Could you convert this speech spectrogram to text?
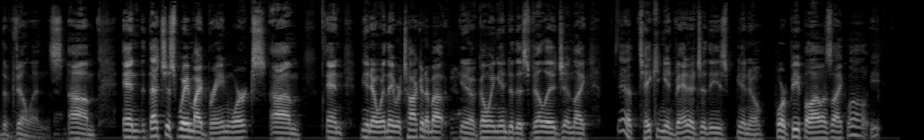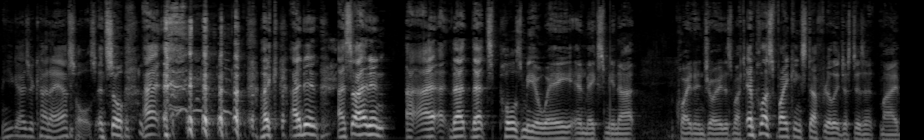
the villains. Um, and that's just the way my brain works. Um, and you know when they were talking about you know going into this village and like yeah taking advantage of these you know poor people i was like well you, you guys are kind of assholes. And so i like i didn't i so i didn't I, I that that pulls me away and makes me not quite enjoy it as much. And plus viking stuff really just isn't my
